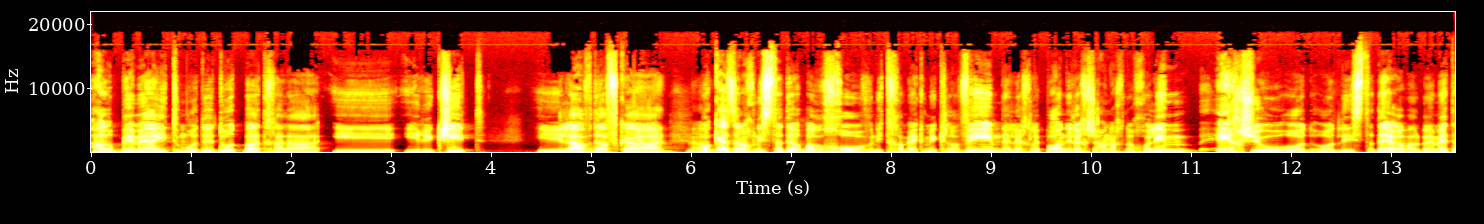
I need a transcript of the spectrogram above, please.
הרבה מההתמודדות בהתחלה היא, היא רגשית. היא לאו דווקא... מאוד, מאוד. אוקיי, אז אנחנו נסתדר ברחוב, נתחמק מכלבים, נלך לפה, נלך שם, אנחנו יכולים איכשהו עוד, עוד להסתדר, אבל באמת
